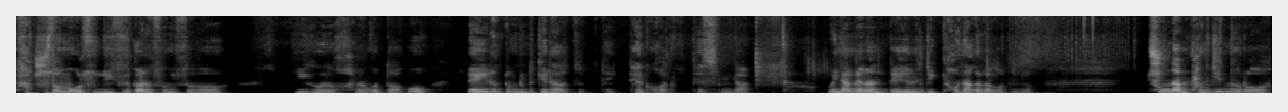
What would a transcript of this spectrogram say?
다 주워 먹을 수도 있을 가능성이 있어서 이거 하는 것도 하고 내일은 좀 늦게 나도 될 것 같았습니다. 왜냐면은 내일은 이제 견학을 가거든요. 충남 당진으로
